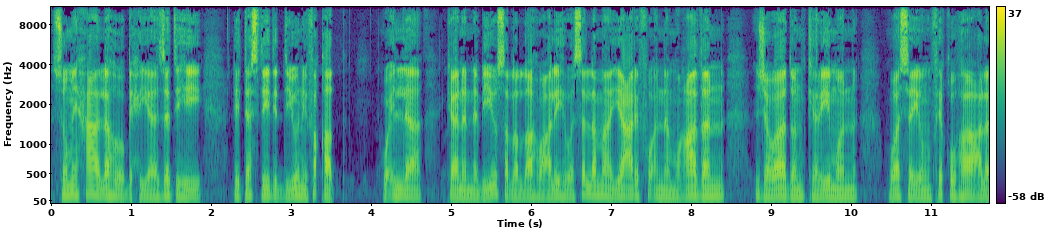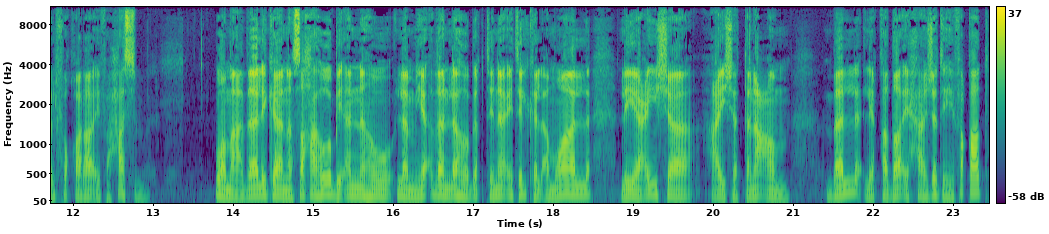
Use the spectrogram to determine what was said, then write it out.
سمح له بحيازته لتسديد الديون فقط وإلا كان النبي صلى الله عليه وسلم يعرف أن معاذا جواد كريم وسينفقها على الفقراء فحسب. ومع ذلك نصحه بأنه لم يأذن له باقتناء تلك الأموال ليعيش عيش التنعم بل لقضاء حاجته فقط.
